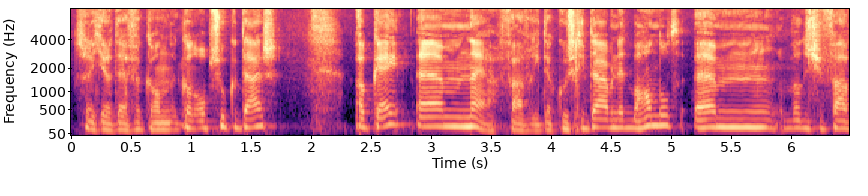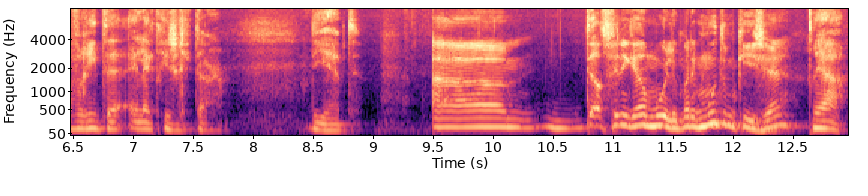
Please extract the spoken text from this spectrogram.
Zodat je dat even kan, kan opzoeken thuis. Oké, ehm, nou ja, favoriete akoestische gitaar hebben we net behandeld. Ehm, wat is je favoriete elektrische gitaar die je hebt? Ehm, dat vind ik heel moeilijk, maar ik moet hem kiezen. Hè? Ja,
